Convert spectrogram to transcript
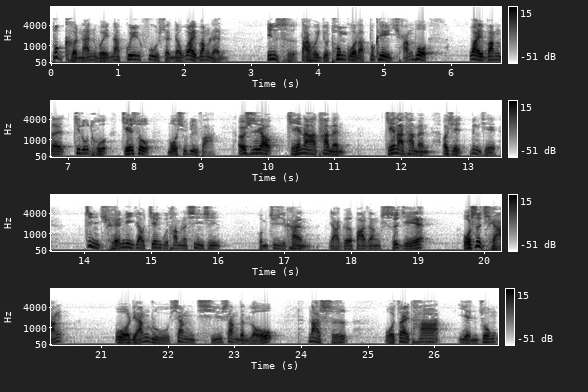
不可难为那归附神的外邦人，因此大会就通过了，不可以强迫外邦的基督徒接受摩西律法，而是要接纳他们，接纳他们，而且并且尽全力要兼顾他们的信心。我们继续看。雅各八章十节，我是强，我两乳像其上的楼。那时，我在他眼中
